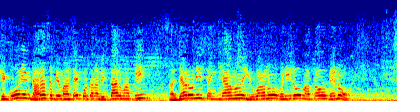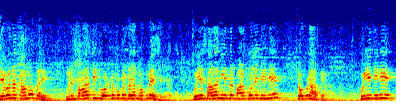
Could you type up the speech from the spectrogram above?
કે કોઈ એક ધારાસભ્ય માટે પોતાના વિસ્તારમાંથી હજારોની સંખ્યામાં યુવાનો, વડીલો, માતાઓ, બહેનો સેવાના કામો કરે. મને સવારથી જ વોટ્સઅપ ઉપર બધા મોકલે છે. કોઈએ શાળાની અંદર બાળકોને જઈને ચોપડા આપ્યા. કોઈએ જઈને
